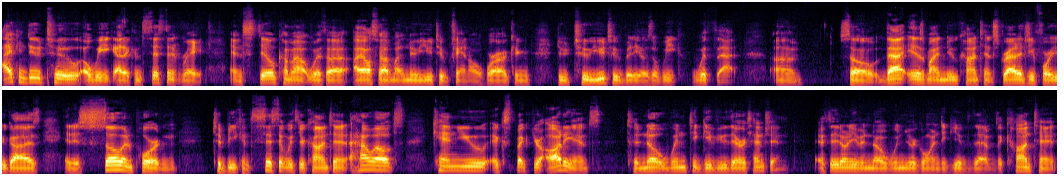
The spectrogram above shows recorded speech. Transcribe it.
I can do two a week at a consistent rate and still come out with a. I also have my new YouTube channel where I can do two YouTube videos a week with that. Um, so that is my new content strategy for you guys. It is so important to be consistent with your content. How else can you expect your audience to know when to give you their attention if they don't even know when you're going to give them the content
